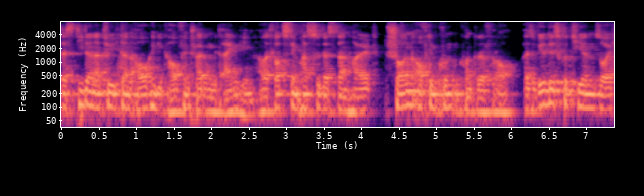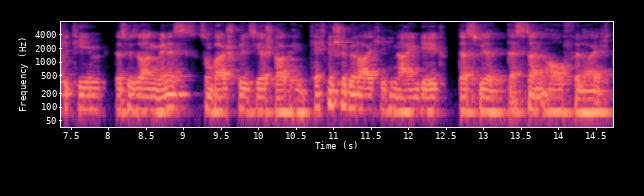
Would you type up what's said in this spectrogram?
dass die dann natürlich dann auch in die Kaufentscheidung mit eingehen. Aber trotzdem hast du das dann halt schon auf dem Kundenkonto der Frau. Also wir diskutieren solche Themen, dass wir sagen, wenn es zum Beispiel sehr stark in technische Bereiche hineingeht, dass wir das dann auch vielleicht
